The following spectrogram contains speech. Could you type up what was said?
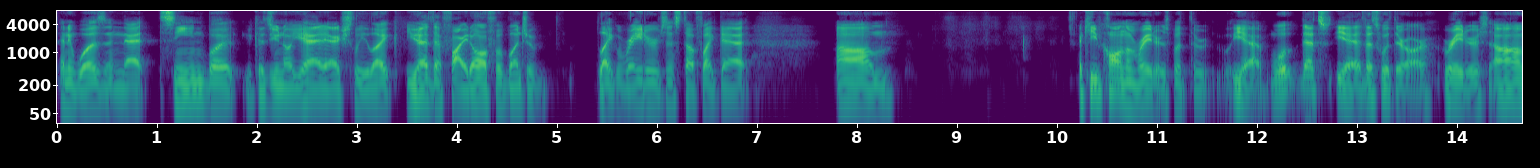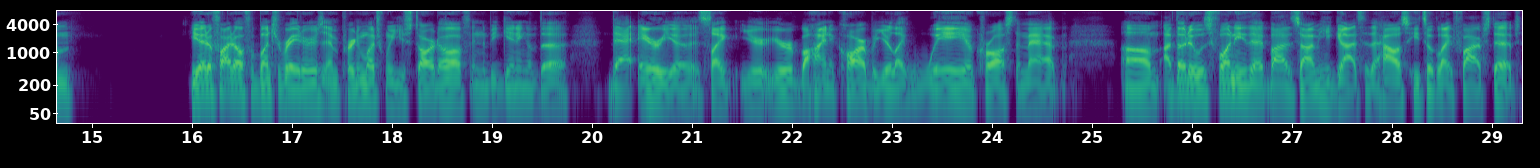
than it was in that scene. But because you know you had actually like you had to fight off a bunch of like raiders and stuff like that. Um, I keep calling them raiders, but the yeah, well that's yeah that's what there are raiders. Um, you had to fight off a bunch of raiders, and pretty much when you start off in the beginning of the that area, it's like you're you're behind a car, but you're like way across the map um, I thought it was funny that by the time he got to the house, he took like five steps.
